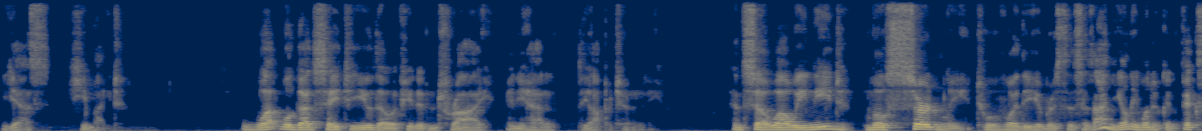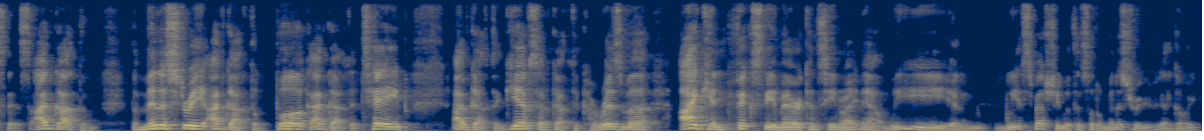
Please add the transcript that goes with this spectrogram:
Yes, he might. What will God say to you, though, if you didn't try and you had the opportunity? And so while we need most certainly to avoid the hubris that says, I'm the only one who can fix this. I've got the, the ministry, I've got the book, I've got the tape, I've got the gifts, I've got the charisma. I can fix the American scene right now. We, and we especially with this little ministry we've got going,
